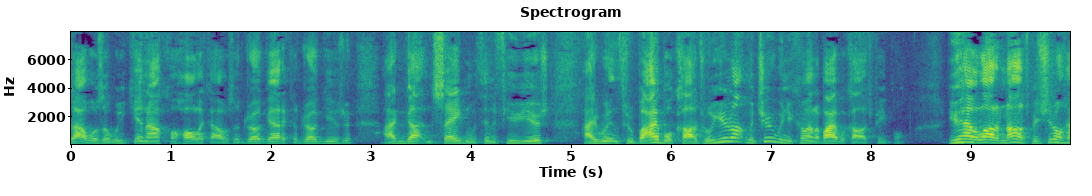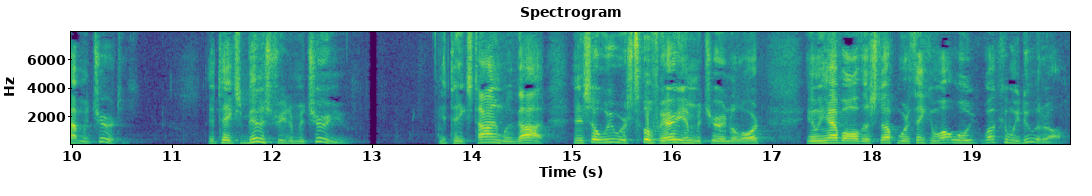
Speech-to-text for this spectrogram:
I was a weekend alcoholic, I was a drug addict, a drug user. I'd gotten saved, and within a few years, I went through Bible college. Well, you're not mature when you come out of Bible college, people. You have a lot of knowledge, but you don't have maturity. It takes ministry to mature you. It takes time with God. And so we were still very immature in the Lord, and we have all this stuff, and we're thinking, what, what can we do with it all?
